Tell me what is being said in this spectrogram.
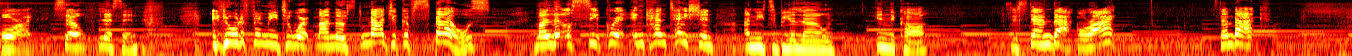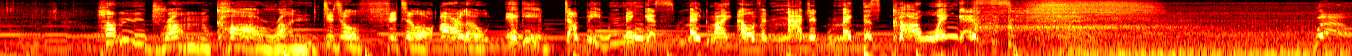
All right, so listen. In order for me to work my most magic of spells, my little secret incantation, I need to be alone in the car. So stand back, all right? Stand back. Humdrum car run, diddle fiddle, Arlo, Iggy, Duppy, Mingus, make my elephant magic, make this car wingus! Wow,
